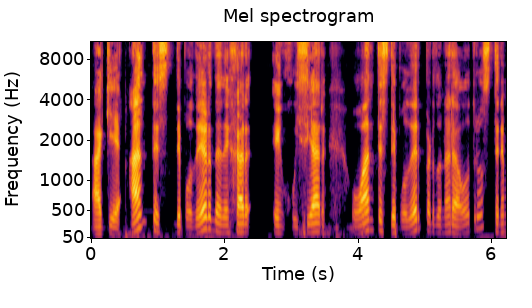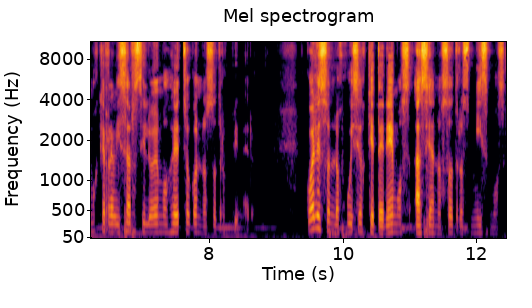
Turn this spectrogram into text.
a que antes de poder de dejar enjuiciar o antes de poder perdonar a otros, tenemos que revisar si lo hemos hecho con nosotros primero cuáles son los juicios que tenemos hacia nosotros mismos,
